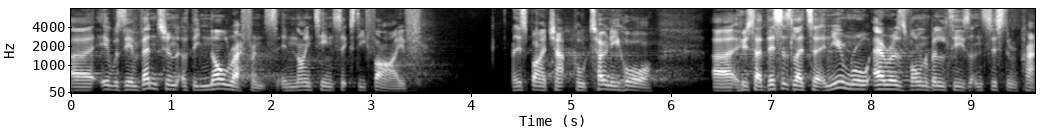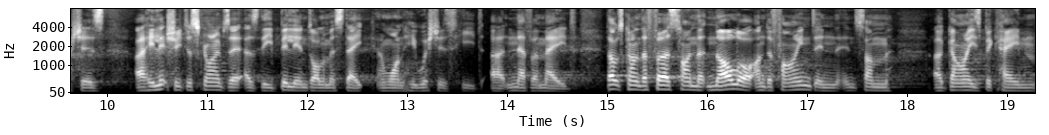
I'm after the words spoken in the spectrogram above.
Uh, it was the invention of the null reference in 1965. This by a chap called Tony Hoare, uh, who said this has led to innumerable errors, vulnerabilities, and system crashes. Uh, he literally describes it as the billion dollar mistake and one he wishes he'd uh, never made. That was kind of the first time that null or undefined in, in some uh, guise became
